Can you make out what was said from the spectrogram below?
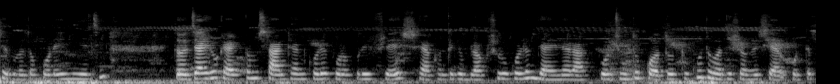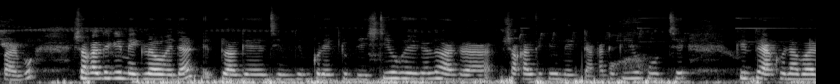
সেগুলো তো করেই নিয়েছি। তো যাই হোক, একদম স্নান টান করে পুরোপুরি ফ্রেশ এখন থেকে ব্লগ শুরু করলাম। জানি না রাত পর্যন্ত কতটুকু তোমাদের সঙ্গে শেয়ার করতে পারব। সকাল থেকে মেঘলা ওয়েদার একটু আগে ঝিমঝিম করে একটু বৃষ্টিও হয়ে গেল আর সকাল থেকেই মেঘ ডাকাটাকিও করছে। কিন্তু এখন আবার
